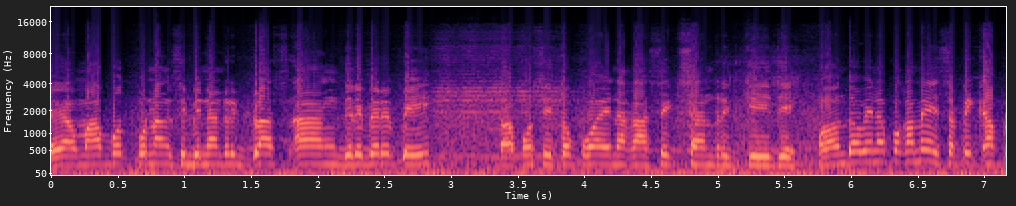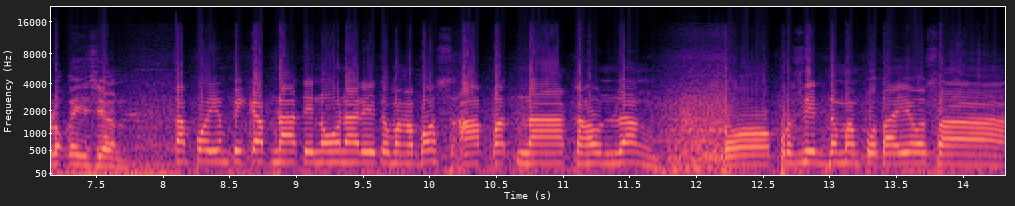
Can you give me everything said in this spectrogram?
Kaya umabot po ng 700 plus ang delivery fee. Tapos ito po ay naka 600 kg. On the na po kami sa pick up location. Ito po yung pick up natin una dito mga boss. Apat na kahon lang. So proceed naman po tayo sa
